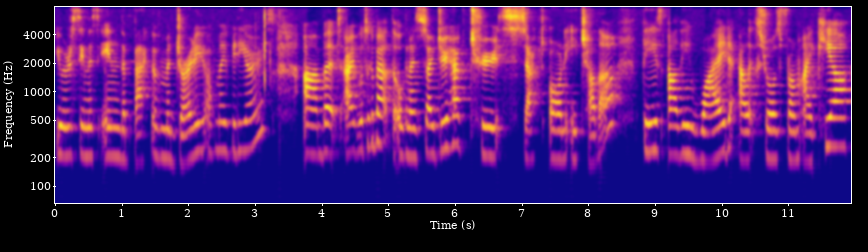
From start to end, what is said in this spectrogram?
you would have seen this in the back of majority of my videos um, but I will talk about the organizer so I do have two stacked on each other these are the wide Alex drawers from Ikea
